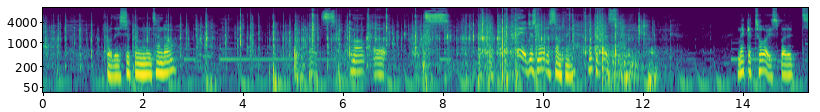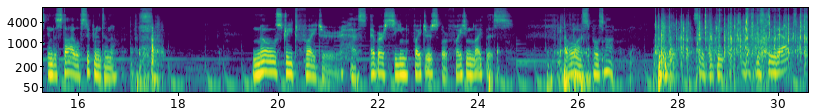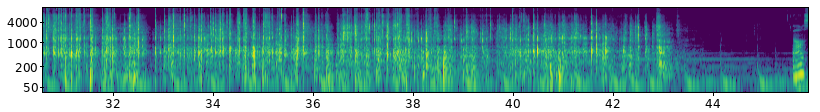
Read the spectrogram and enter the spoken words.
for the Super Nintendo. Let's come on. Uh. Hey, I just noticed something. Look at this. NECA Toys, but it's in the style of Super Nintendo. No Street Fighter has ever seen fighters or fighting like this. Oh, I suppose not. Let's see if we can get this dude out.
